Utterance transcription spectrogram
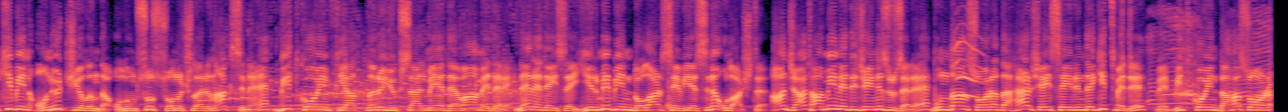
2013 yılında olumsuz sonuçların aksine Bitcoin fiyatları yükselmeye devam ederek neredeyse 20 bin dolar seviyesine ulaştı. Ancak tahmin edeceğiniz üzere bundan sonra da her şey seyrinde gitmedi ve Bitcoin daha sonra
